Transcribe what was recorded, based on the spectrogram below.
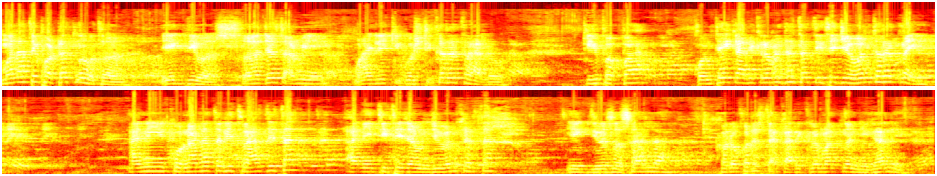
मला ते पटत नव्हतं. एक दिवस सहजच आम्ही मायलेची गोष्टी करत राहिलो की पप्पा कोणत्याही कार्यक्रमात जातात तिथे जेवण करत नाही. आणि कोणाला तरी त्रास देतात आणि तिथे जाऊन जेवण करतात. एक दिवस असा आला खरोखरच त्या कार्यक्रमातनं निघाले.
